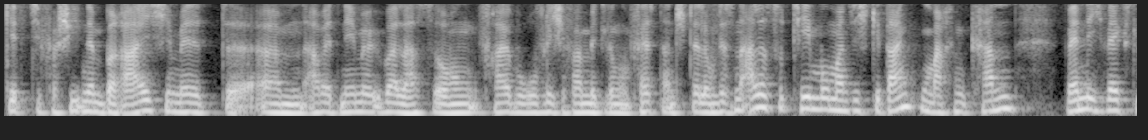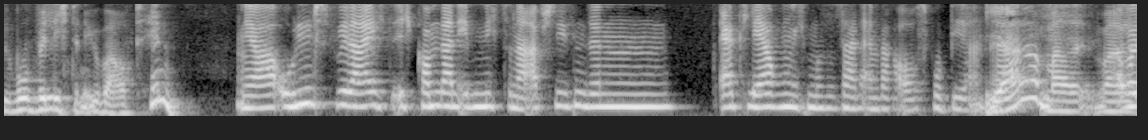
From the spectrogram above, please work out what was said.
gibt es die verschiedenen Bereiche mit ähm, Arbeitnehmerüberlassung, freiberufliche Vermittlung und Festanstellung. Das sind alles so Themen, wo man sich Gedanken machen kann, wenn ich wechsle, wo will ich denn überhaupt hin? Ja, und vielleicht, ich komme dann eben nicht zu einer abschließenden Erklärung, ich muss es halt einfach ausprobieren. Ja, ja. mal, mal. Aber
